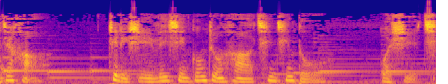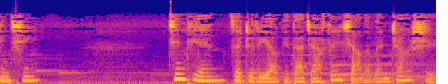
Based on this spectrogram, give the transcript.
家好，这里是微信公众号“青青读”，我是青青。今天在这里要给大家分享的文章是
